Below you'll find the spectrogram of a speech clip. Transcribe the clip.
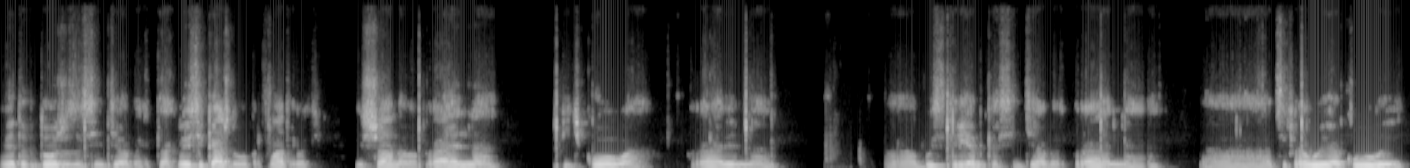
Это тоже за сентябрь. Так, ну если каждого просматривать. Ишанова, правильно. Петькова, правильно. А, Быстренко, сентябрь, правильно. А, цифровые акулы.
